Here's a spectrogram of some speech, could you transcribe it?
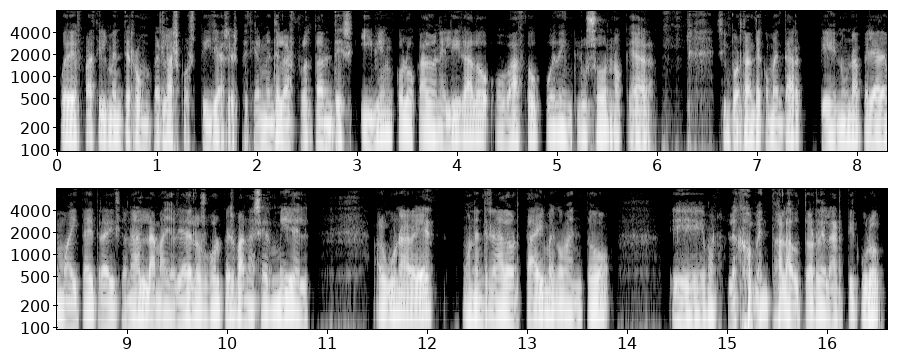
Puede fácilmente romper las costillas, especialmente las flotantes, y bien colocado en el hígado o bazo puede incluso noquear. Es importante comentar que en una pelea de Muay Thai tradicional la mayoría de los golpes van a ser middle. Alguna vez un entrenador Thai me comentó eh, bueno, le comentó al autor del artículo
